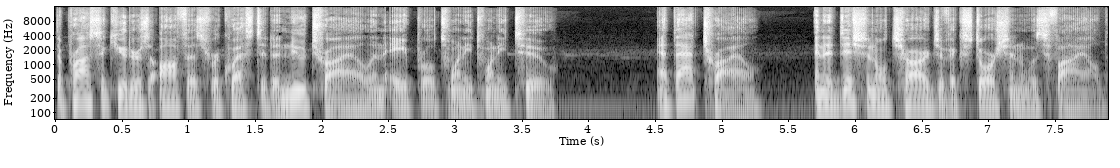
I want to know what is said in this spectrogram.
the prosecutor's office requested a new trial in April 2022. At that trial, an additional charge of extortion was filed.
